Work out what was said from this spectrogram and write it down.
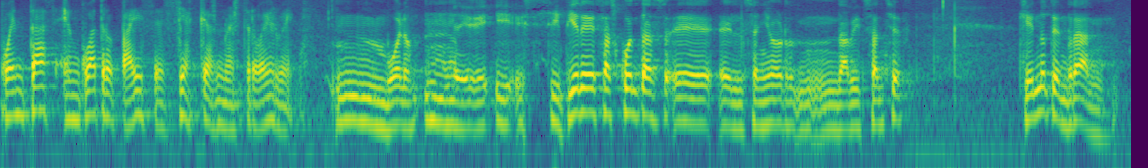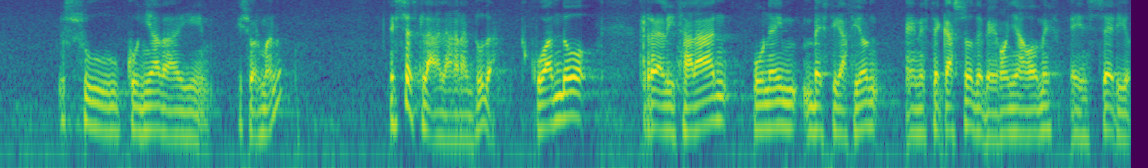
cuentas en cuatro países, si es que es nuestro héroe. Mm, bueno, mm, y, si tiene esas cuentas eh, el señor David Sánchez, ¿qué no tendrán su cuñada y, su hermano? Esa es la, la gran duda. ¿Cuándo realizarán una investigación en este caso de Begoña Gómez, en serio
